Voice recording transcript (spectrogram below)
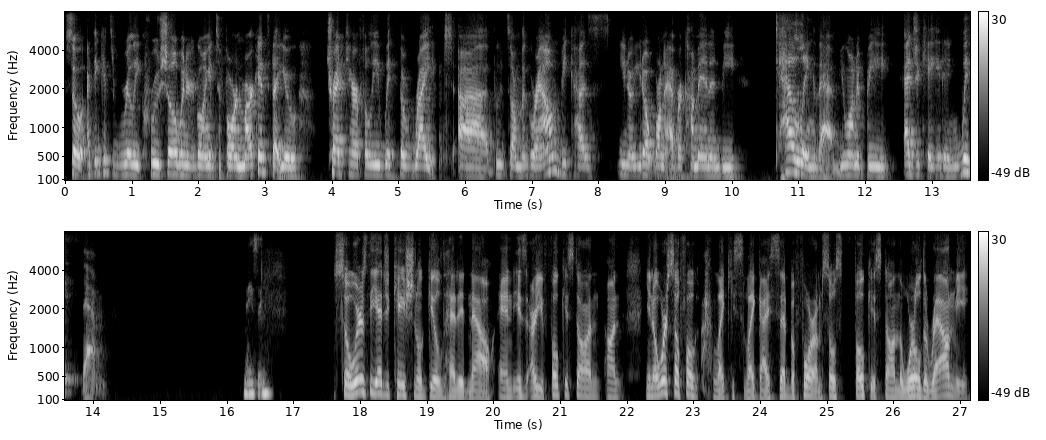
so i think it's really crucial when you're going into foreign markets that you tread carefully with the right uh, boots on the ground because you know you don't want to ever come in and be telling them. You want to be educating with them. Amazing. So where's the educational guild headed now? And is are you focused on on you know we're so fo- like you like I said before I'm so focused on the world around me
